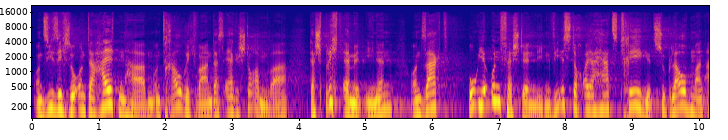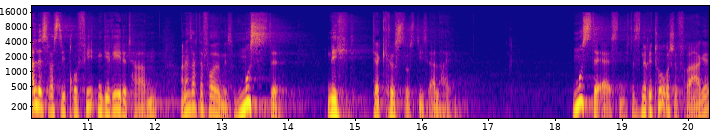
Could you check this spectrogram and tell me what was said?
und sie sich so unterhalten haben und traurig waren, dass er gestorben war, da spricht er mit ihnen und sagt, O ihr Unverständigen, wie ist doch euer Herz träge zu glauben an alles, was die Propheten geredet haben? Und dann sagt er folgendes, musste nicht der Christus dies erleiden? Musste er es nicht? Das ist eine rhetorische Frage,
